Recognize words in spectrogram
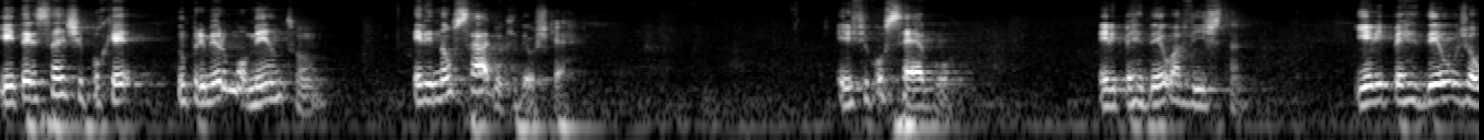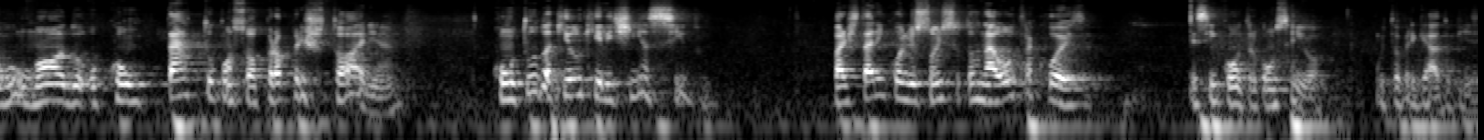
E é interessante porque, no primeiro momento, ele não sabe o que Deus quer. Ele ficou cego, ele perdeu a vista, e ele perdeu, de algum modo, o contato com a sua própria história, com tudo aquilo que ele tinha sido, para estar em condições de se tornar outra coisa nesse encontro com o Senhor. Muito obrigado, Bia.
